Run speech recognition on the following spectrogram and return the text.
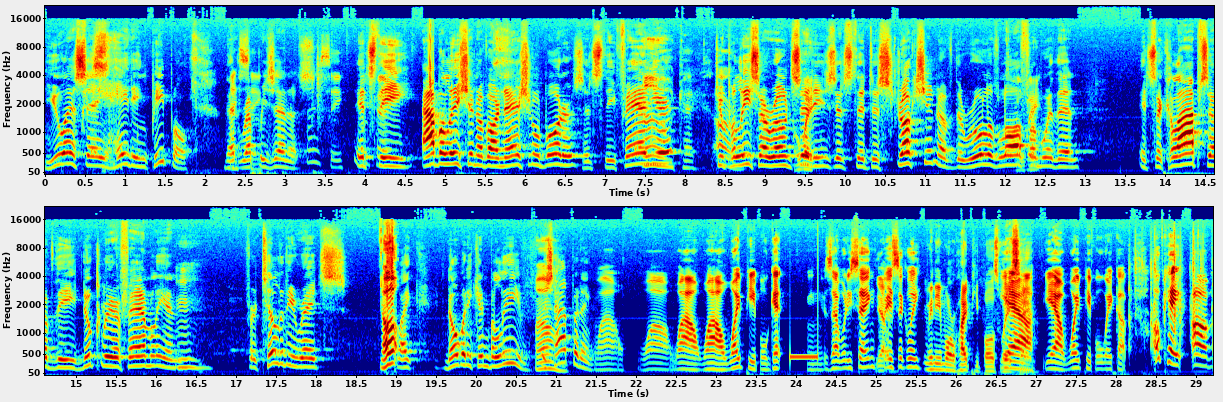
USA hating people that I see. represent us. I see. It's Okay. the abolition of our national borders. It's the failure Oh, okay. to All right. police our own wait. cities. It's the destruction of the rule of law Oh, from wait. within. It's the collapse of the nuclear family and fertility rates Mm. Oh. like nobody can believe is Oh. happening. Wow. Wow. Wow. Wow. White people get. Is that what he's saying? Yep. Basically. We need more white people, is what Yeah. saying. Yeah. White people wake up. Okay. Um.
